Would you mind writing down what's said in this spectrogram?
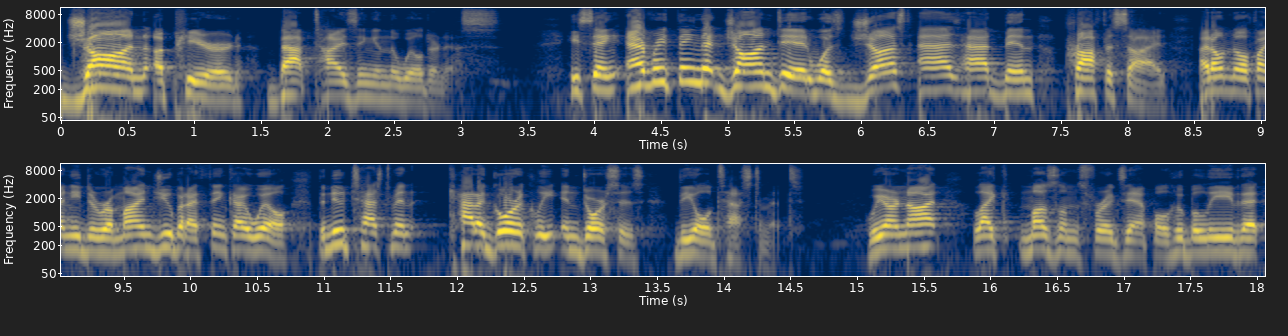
John appeared baptizing in the wilderness. He's saying everything that John did was just as had been prophesied. I don't know if I need to remind you, but I think I will. The New Testament categorically endorses the Old Testament. We are not like Muslims, for example, who believe that,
